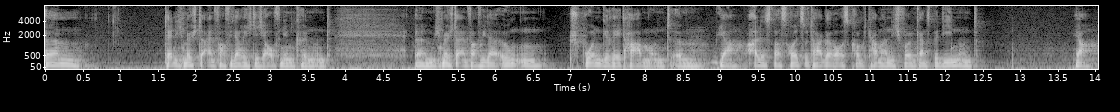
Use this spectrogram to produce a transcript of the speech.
Ähm, denn ich möchte einfach wieder richtig aufnehmen können und ähm, ich möchte einfach wieder irgendein Spurengerät haben. Und ähm, ja, alles, was heutzutage rauskommt, kann man nicht voll und ganz bedienen. Und ja,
